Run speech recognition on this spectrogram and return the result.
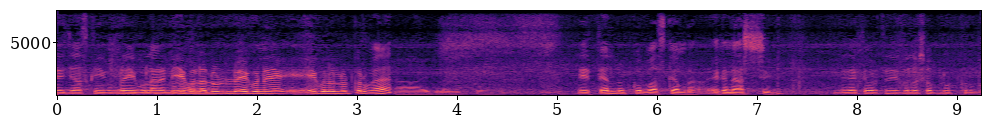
এই যে আজকে এগুলো এগুলা নিয়ে এগুলা লুট এগুলো এগুলো লুট করব হ্যাঁ? হ্যাঁ এগুলো লুট করব। এই তেল লুট করব আজকে আমরা এখানে আসছি। দেখতে পাচ্ছেন এগুলো সব লুট করব।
